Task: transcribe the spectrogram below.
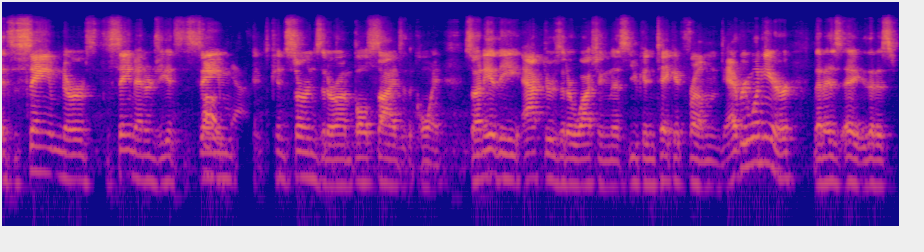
It's the same nerves, it's the same energy, it's the same yeah. concerns that are on both sides of the coin. So any of the actors that are watching this, you can take it from everyone here that is a that has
